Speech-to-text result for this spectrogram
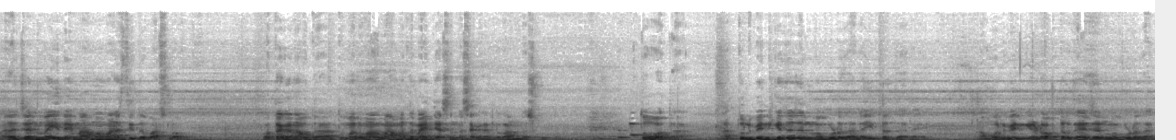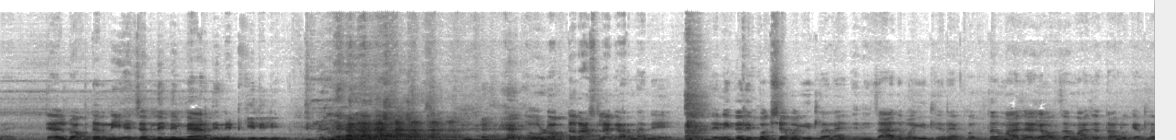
माझा जन्म इथे मामा माणूस तिथं बसला होता. होता का नव्हता? तुम्हाला माझा मामा तर माहिती असेल ना सगळ्यांना रामदास कोकण तो होता. अतुल बेनकेचा जन्म कुठं झाला? इथंच झाला आहे अमोल बेनके डॉक्टरचा जन्म कुठं झाला आहे त्याच डॉक्टरनी ह्याच्यातली निम्म्या अर्धी नीट केलेली. तो डॉक्टर असल्या कारणाने त्यांनी कधी पक्ष बघितला नाही त्यांनी जात बघितली नाही फक्त माझ्या गावचा माझ्या तालुक्यातला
